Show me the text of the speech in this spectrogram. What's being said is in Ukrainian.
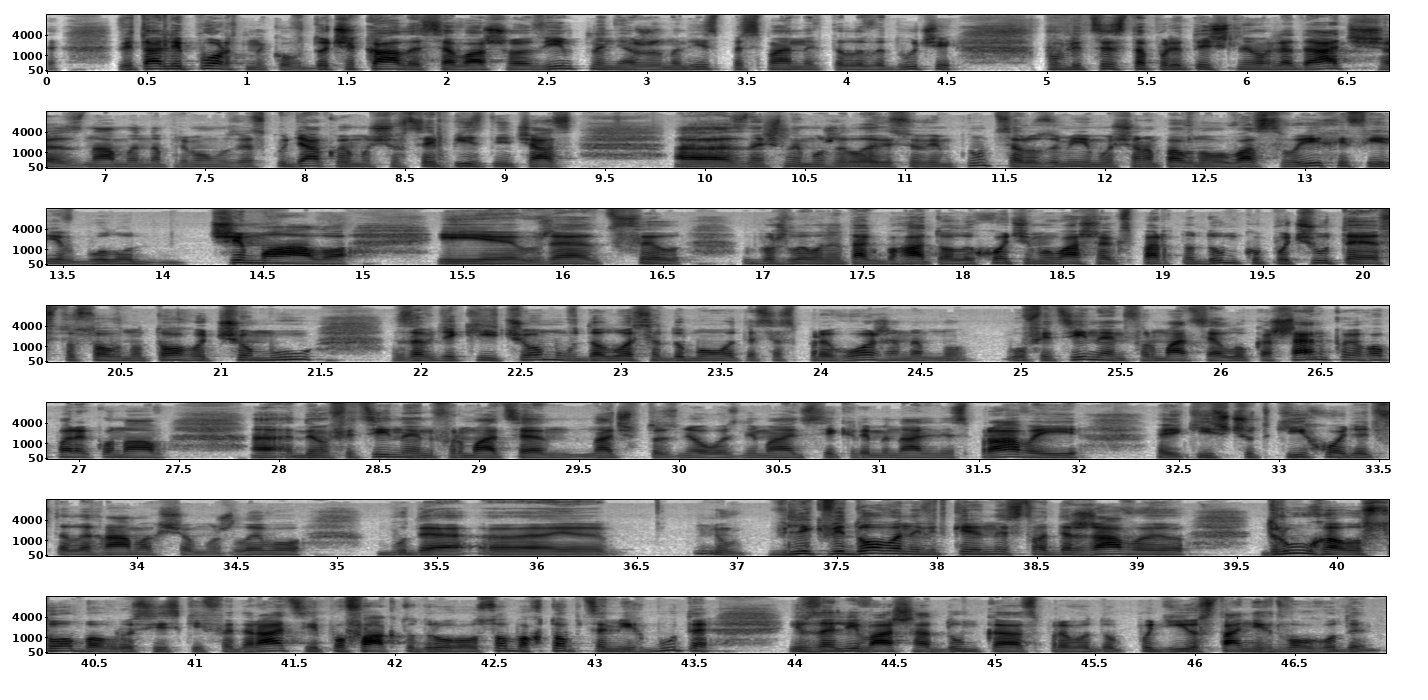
винести. Віталій Портников, дочекалися вашого вімкнення. Журналіст, письменник, телеведучий, публіцист та політичний оглядач з нами на прямому зв'язку. Дякуємо, що в цей пізній час знайшли можливість увімкнутися. Розуміємо, що напевно у вас своїх ефірів було чимало і вже сил можливо не так багато, але хочемо вашу експертну думку почути стосовно того, чому завдяки чому вдалося домовитися з Пригожиним. Ну, офіційна інформація Лукашенко його переконав. е, Неофіційна інформація, начебто, з нього знімають всі кримінальні справи, і якісь чутки ходять в телеграмах, що можливо буде. Ну, ліквідований від керівництва державою друга особа в Російській Федерації, по факту друга особа. Хто б це міг бути? І взагалі ваша думка з приводу подій останніх двох годин?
